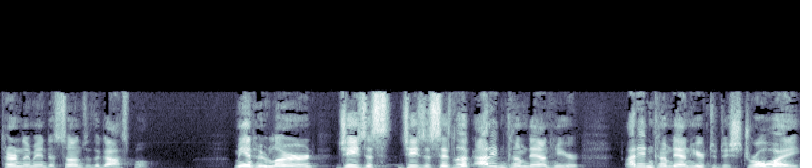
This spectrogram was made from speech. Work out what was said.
Turned them into sons of the gospel. Men who learned, Jesus, Jesus says, Look, I didn't come down here. I didn't come down here to destroy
